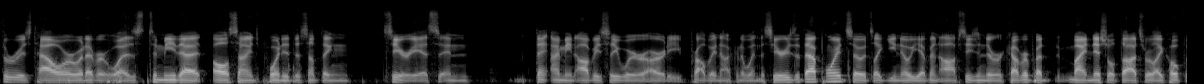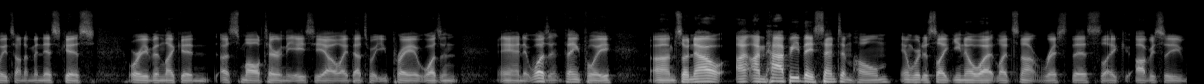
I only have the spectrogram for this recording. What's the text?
threw his towel or whatever it was. to me, that all signs pointed to something serious. And th- I mean, obviously, we're already probably not going to win the series at that point. So it's like you know you have an off season to recover. But my initial thoughts were like, hopefully, it's on a meniscus or even like a, a small tear in the ACL. Like that's what you pray it wasn't, and it wasn't, thankfully. Um, so now I, I'm happy they sent him home, and we're just like, you know what? Let's not risk this. Like, obviously,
